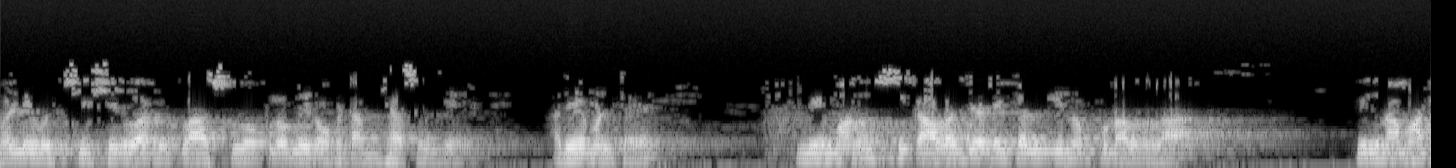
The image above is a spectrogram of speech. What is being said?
మళ్ళీ వచ్చి శనివారం క్లాస్ లోపల మీరు ఒకటి అభ్యాసం చేయండి. అదేమంటే మీ మనస్సుకి అలజడి కలిగినప్పుడల్లా మీకు నా మాట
